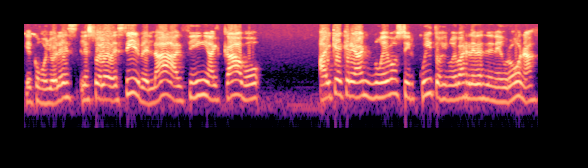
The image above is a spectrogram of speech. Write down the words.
que como yo les, les suelo decir, ¿verdad? Al fin y al cabo, hay que crear nuevos circuitos y nuevas redes de neuronas,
